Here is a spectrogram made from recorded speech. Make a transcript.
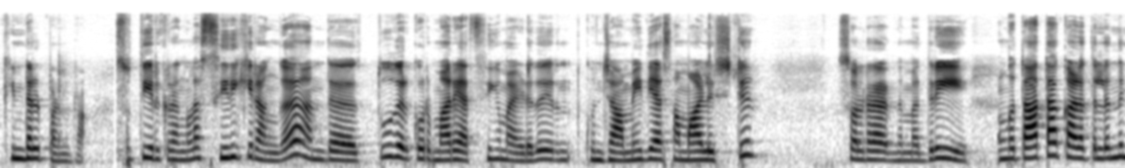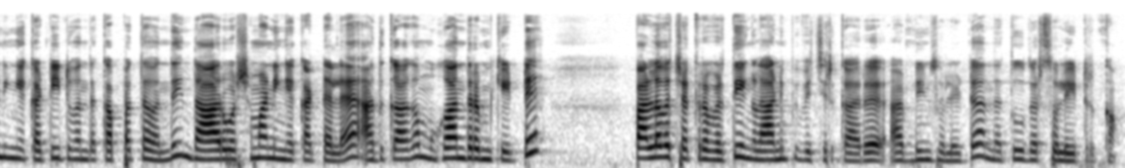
கிண்டல் பண்ணுறான் சுற்றி இருக்கிறவங்களாம் சிரிக்கிறாங்க. அந்த தூதருக்கு ஒரு மாதிரி அசிங்கமாயிடுது. கொஞ்சம் அமைதியாக சமாளிச்சுட்டு சொல்கிறார் இந்த மாதிரி உங்கள் தாத்தா காலத்துலேருந்து நீங்கள் கட்டிட்டு வந்த கப்பத்தை வந்து இந்த ஆறு வருஷமாக நீங்கள் கட்டலை. அதுக்காக முகாந்திரம் கேட்டு பல்லவ சக்கரவர்த்தி எங்களை அனுப்பி வச்சிருக்காரு. அப்படின்னு சொல்லிட்டு அந்த தூதர் சொல்லிகிட்டு இருக்கான்.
